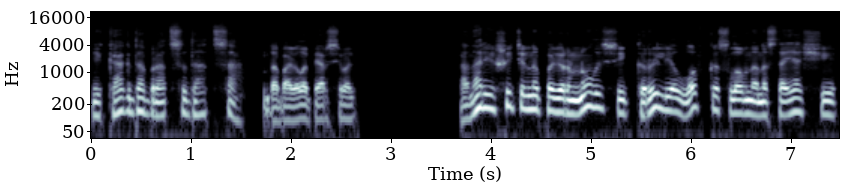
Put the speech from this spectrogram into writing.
«И как добраться до отца», — добавила Персиваль. Она решительно повернулась, и крылья, ловко, словно настоящие,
